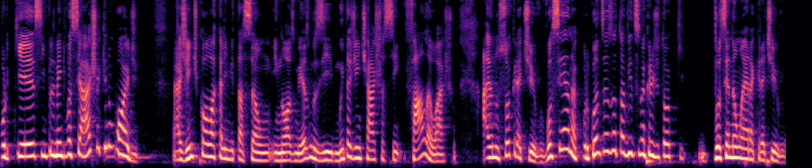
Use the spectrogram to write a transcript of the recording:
porque simplesmente você acha que não pode. A gente coloca limitação em nós mesmos e muita gente acha assim, fala, eu acho, ah, eu não sou criativo. Você, Ana, por quantos anos da tua vida você não acreditou que você não era criativa?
